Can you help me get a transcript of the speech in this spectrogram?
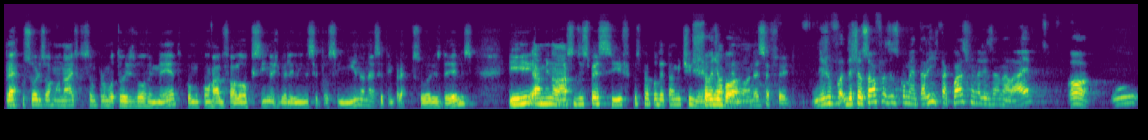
precursores hormonais que são promotores de desenvolvimento, como o Conrado falou, oxina, gibberelina, citocimina, né? Você tem precursores deles e aminoácidos específicos para poder estar tá mitigando Show de bola. esse efeito. Deixa eu, deixa eu só fazer os comentários, a gente está quase finalizando a live. Ó, o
